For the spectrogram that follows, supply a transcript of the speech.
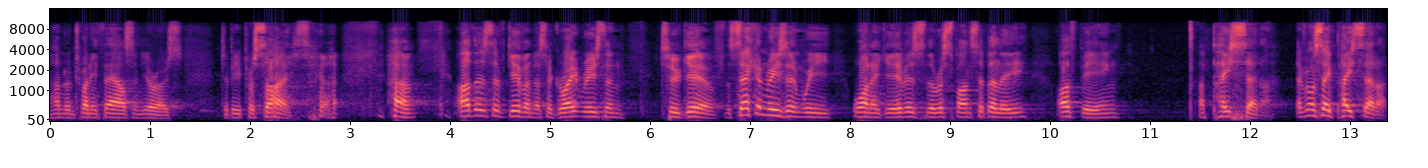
120,000 euros to be precise. um, others have given us a great reason to give. The second reason we want to give is the responsibility of being a pace setter. Everyone say pace setter.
